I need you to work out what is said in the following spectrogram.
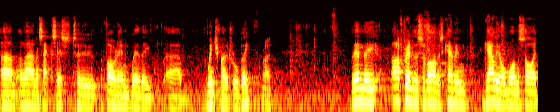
Um, allowing us access to the forward end where the uh, winch motor will be. Right. Then the after end of the survivor's cabin, galley on one side,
